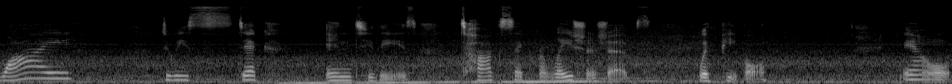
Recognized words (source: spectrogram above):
why do we stick into these toxic relationships with people? Now,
